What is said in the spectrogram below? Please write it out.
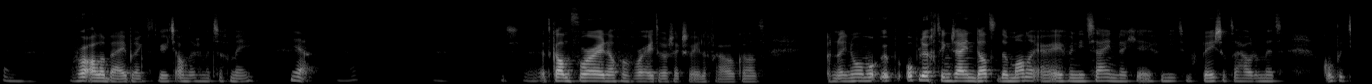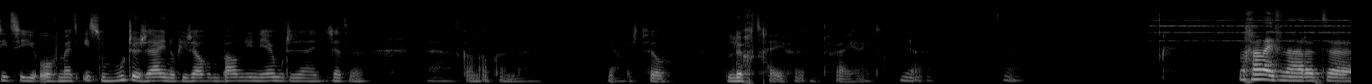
En uh, voor allebei brengt het weer iets anders met zich mee. Ja. ja. Dus, uh, het kan voor, in ieder geval voor heteroseksuele vrouwen, kan het een enorme op opluchting zijn dat de mannen er even niet zijn. Dat je even niet hoeft bezig te houden met competitie of met iets moeten zijn of jezelf op een bepaalde manier neer moeten zijn, zetten. Het kan ook een, ja, best veel lucht geven en vrijheid. Ja. ja. We gaan even naar het, uh,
